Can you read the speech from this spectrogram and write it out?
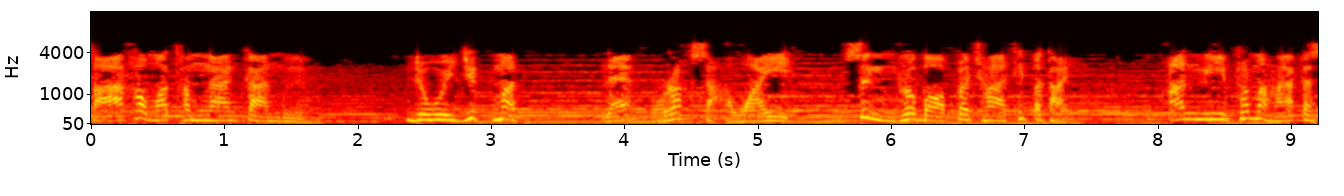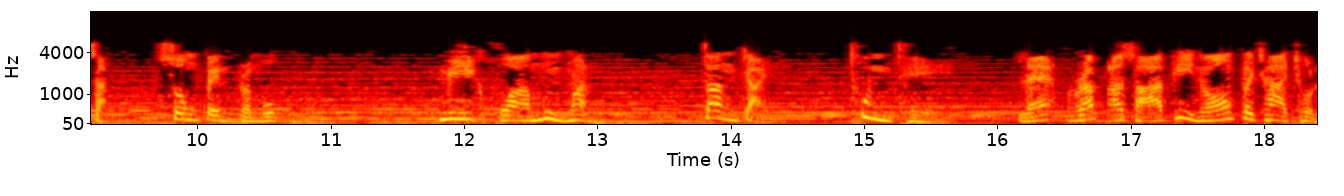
สาเข้ามาทำงานการเมือง โดยยึดมั่น และรักษาไว้ ซึ่งระบอบประชาธิปไตย อันมีพระมหากษัตริย์ทรงเป็นประมุขมีความมุ่งมั่น ตั้งใจ ทุ่มเท และรับอาสาพี่น้องประชาชน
